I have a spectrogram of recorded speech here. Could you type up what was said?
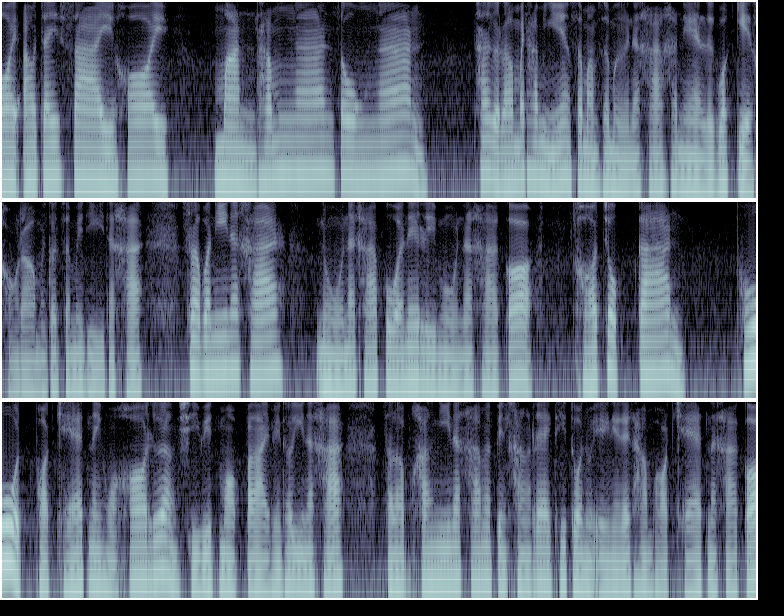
อยเอาใจใส่คอยหมั่นทำงานส่งงาน ถ้าเกิดเราไม่ทำอย่างนี้อย่างสม่ำเสมอนะคะ คะแนนหรือว่าเกรดของเรามันก็จะไม่ดีนะคะสำหรับวันนี้นะคะ หนูนะคะภูวเนรีมูลนะคะ ก็ขอจบการ พูดพอดแคสต์ในหัวข้อเรื่องชีวิตมปลายเพียงเท่านี้นะคะสำหรับครั้งนี้นะคะมันเป็นครั้งแรกที่ตัวหนูเองเนี่ยได้ทำพอดแคสต์นะคะ ก็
